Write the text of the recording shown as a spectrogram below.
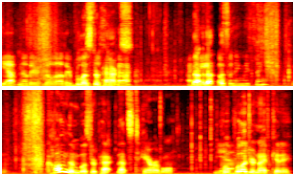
Yep. Another the other Blister packs. pack. I That- hate that- opening these things. Calling them blister pack. That's terrible. Pull, Yeah. pull out your knife, Kitty.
